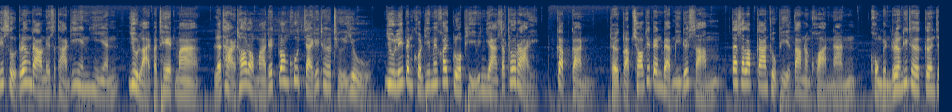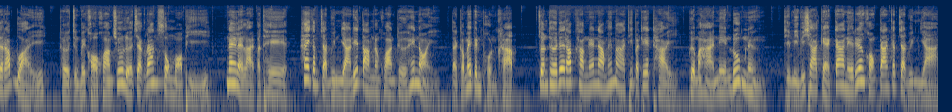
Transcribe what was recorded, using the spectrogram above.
พิสูจน์เรื่องราวในสถานที่เฮี้ยนๆอยู่หลายประเทศมาก และถ่ายทอดออกมาด้วยกล้องคู่ใจที่เธอถืออยู่ ยูริเป็นคนที่ไม่ค่อยกลัวผีวิญญาณสักเท่าไหร่ กลับกัน เธอกลับชอบที่เป็นแบบนี้ด้วยซ้ำแต่สำหรับการถูกผีตามรังควานนั้น คงเป็นเรื่องที่เธอเกินจะรับไหว เธอจึงไปขอความช่วยเหลือจากร่างทรงหมอผี ในหลาย ๆ ประเทศ ให้กำจัดวิญญาณที่ตามรังควานเธอให้หน่อย แต่ก็ไม่เป็นผลครับ จนเธอได้รับคำแนะนำให้มาที่ประเทศไทย เพื่อมาหาเนนรูปหนึ่ง ที่มีวิชาแก่กล้าในเรื่องของการกำจัดวิญญาณ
